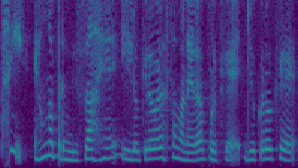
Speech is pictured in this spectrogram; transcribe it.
sí, es un aprendizaje y lo quiero ver de esta manera porque yo creo que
